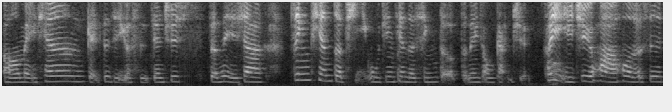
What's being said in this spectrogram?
呃，每天给自己一个时间去整理一下今天的体悟、今天的心得的那种感觉，可以一句话，或者是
